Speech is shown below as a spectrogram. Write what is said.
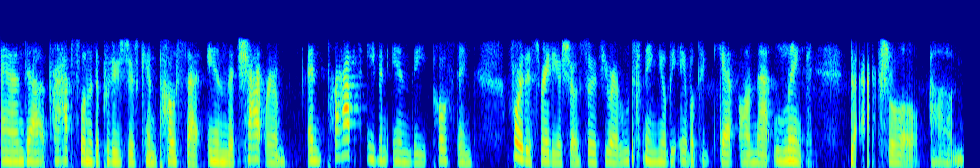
And uh, perhaps one of the producers can post that in the chat room and perhaps even in the posting for this radio show. So if you are listening, you'll be able to get on that link the actual um,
